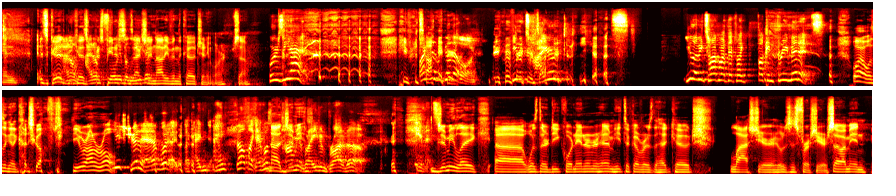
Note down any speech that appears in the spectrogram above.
And It's good I don't- because I don't Chris Petersen's actually it. not even the coach anymore. So where's he at? he Why retired. did it go that long? He retired? yes. You let me talk about that for like fucking three minutes. Well, I wasn't going to cut you off. You were on a roll. You should have. What? I- Like I, I felt like I wasn't Nah, Jimmy- when I even brought it up. Damn it. Jimmy Lake uh, was their D coordinator under him. He took over as the head coach last year. It was his first year. So I mean,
